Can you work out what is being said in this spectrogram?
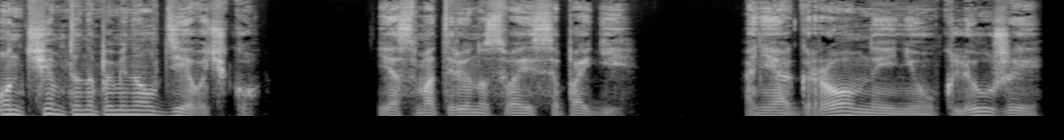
он чем-то напоминал девочку. Я смотрю на свои сапоги. Они огромные и неуклюжие,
